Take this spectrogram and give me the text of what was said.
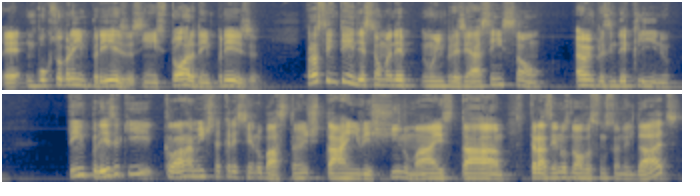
é, um pouco sobre a empresa, assim, a história da empresa, para você entender se é uma, de, uma empresa em ascensão, é uma empresa em declínio. Tem empresa que claramente está crescendo bastante, está investindo mais, está trazendo as novas funcionalidades.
